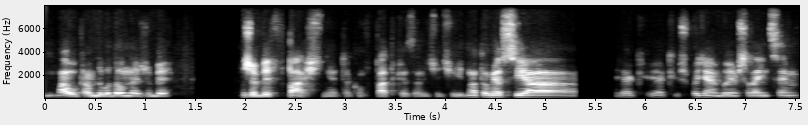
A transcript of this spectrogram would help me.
mało prawdopodobne, żeby, żeby wpaść, nie, taką wpadkę zaliczyć. Natomiast ja jak, jak już powiedziałem, byłem szaleńcem.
